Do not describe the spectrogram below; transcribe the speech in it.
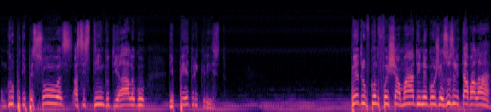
um grupo de pessoas assistindo o diálogo de Pedro e Cristo. Pedro, quando foi chamado e negou Jesus, ele estava lá,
